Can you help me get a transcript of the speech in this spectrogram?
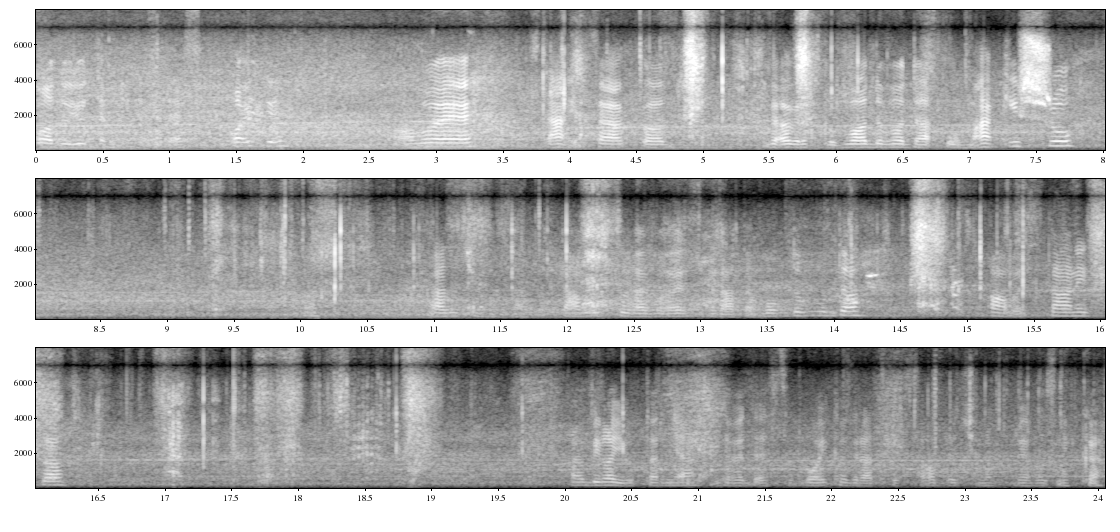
vodu jutarnjih 42. Ovo je stanica kod Beogradskog vodovoda u Makišu. Kazat ćemo sad tablicu, evo je zgrada vodovoda. Ovo je stanica. Ovo je bila jutarnja 92. gradskog saobraćenog prevoznika.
